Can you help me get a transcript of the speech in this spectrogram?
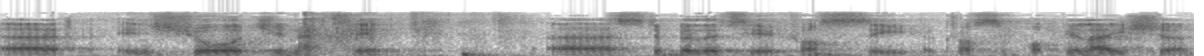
uh, ensure genetic uh, stability across the, across the population.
